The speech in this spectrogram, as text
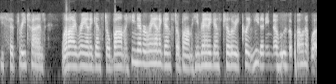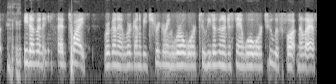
he said three times when I ran against Obama. He never ran against Obama. He ran against Hillary Clinton. He didn't even know who his opponent was. he doesn't. He said twice we're gonna we're gonna be triggering World War II. He doesn't understand World War II was fought in the last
